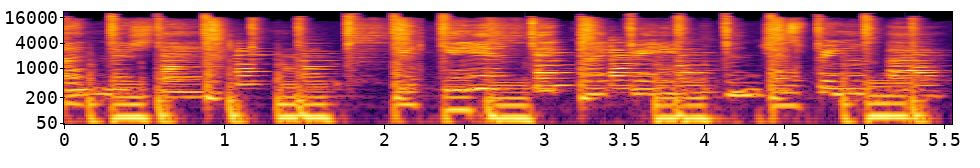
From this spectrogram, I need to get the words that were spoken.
Understand. You can't take my dreams and just bring them back.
